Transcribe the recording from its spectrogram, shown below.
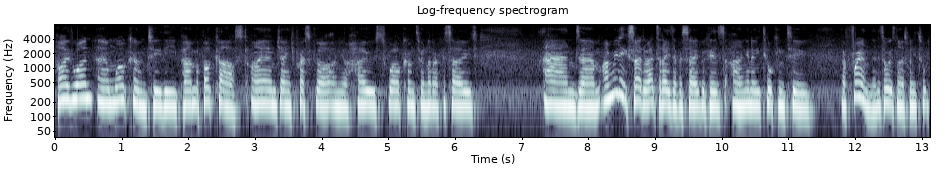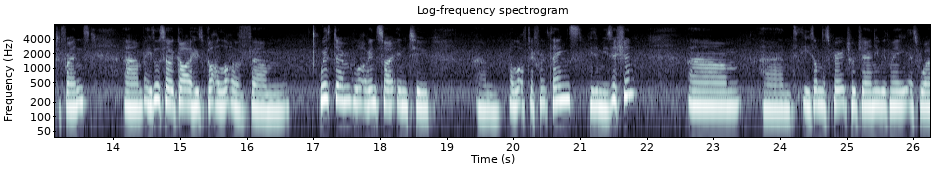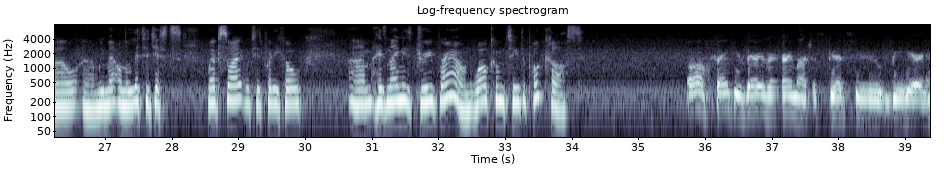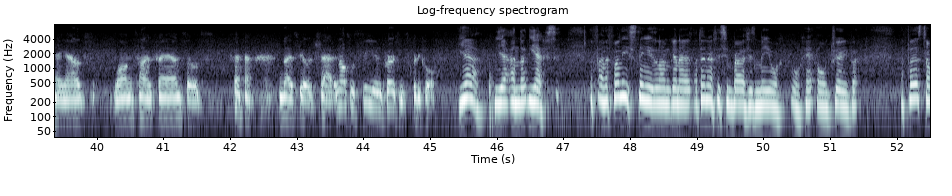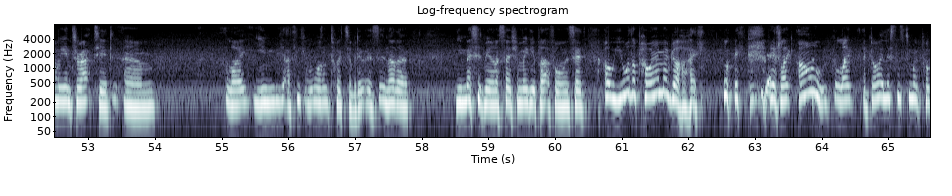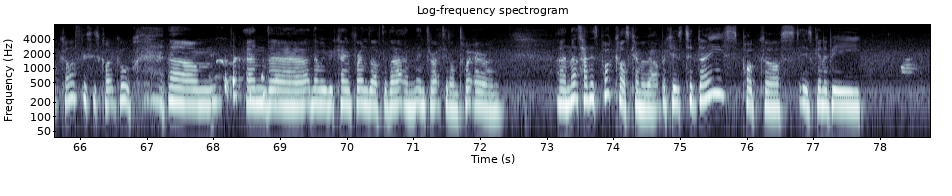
Hi, everyone, and welcome to the Poema Podcast. I am James Prescott. I'm your host. Welcome to another episode. And um, I'm really excited about today's episode because I'm going to be talking to a friend, and it's always nice when you talk to friends. Um, he's also a guy who's got a lot of um, wisdom, a lot of insight into um, a lot of different things. He's a musician, um, and he's on the spiritual journey with me as well. Um, we met on the Liturgists website, which is pretty cool. Um, his name is Drew Brown. Welcome to the podcast. Oh, thank you very, very much. It's good to be here and hang out. Long-time fan, so it's nice to be able to chat and also see you in person. It's pretty cool. Yeah, yeah, and the, yes, and the funniest thing is, and I'm gonna, I don't know if this embarrasses me or or, or Drew, but the first time we interacted, um, like you, I think it wasn't Twitter, but it was another. You messaged me on a social media platform and said, "Oh, you're the Poema guy." yeah. It's like, oh, like a guy listens to my podcast. This is quite cool. Um, and uh, and then we became friends after that and interacted on Twitter and and that's how this podcast came about because today's podcast is going to be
